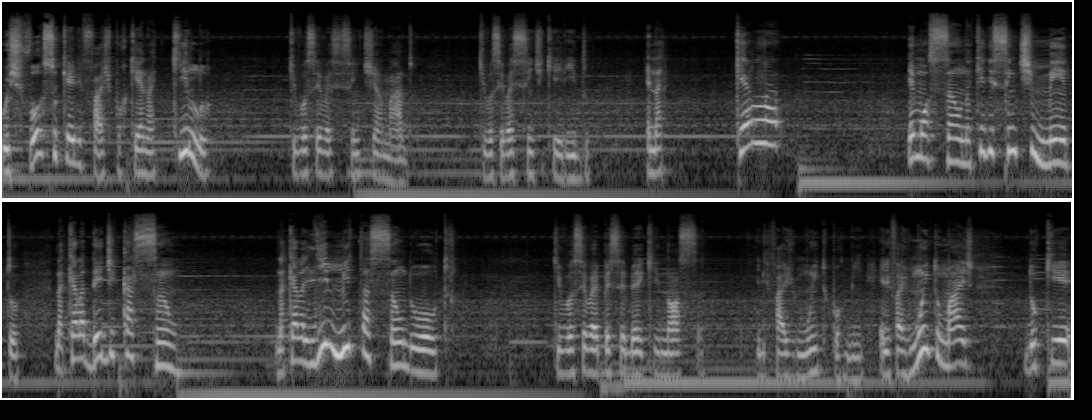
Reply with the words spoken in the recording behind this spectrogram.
o esforço que ele faz, porque é naquilo que você vai se sentir amado que você vai se sentir querido. É naquela emoção, naquele sentimento, naquela dedicação, naquela limitação do outro que você vai perceber que, nossa, ele faz muito por mim. Ele faz muito mais do que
